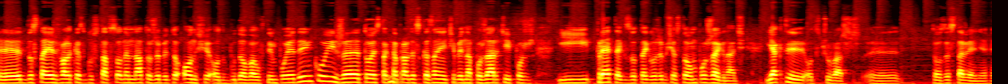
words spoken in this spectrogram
e, dostajesz walkę z Gustafsonem na to, żeby to on się odbudował w tym pojedynku i że to jest tak naprawdę skazanie ciebie na pożarcie i, poż- i pretekst do tego, żeby się z tobą pożegnać. Jak ty odczuwasz e, to zestawienie?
